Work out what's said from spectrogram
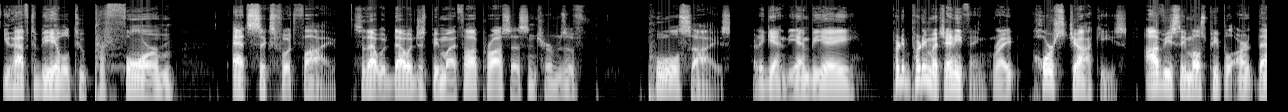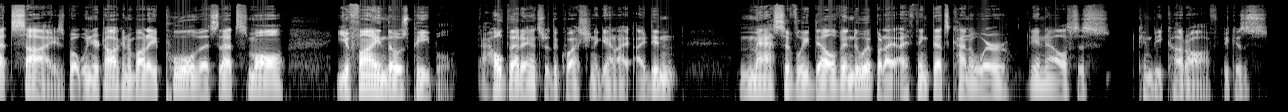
You have to be able to perform at six foot five. So that would that would just be my thought process in terms of pool size. Right? Again, the NBA pretty pretty much anything, right? Horse jockeys. Obviously, most people aren't that size, but when you're talking about a pool that's that small, you find those people. I hope that answered the question. Again, I, I didn't massively delve into it, but I, I think that's kind of where the analysis can be cut off because,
